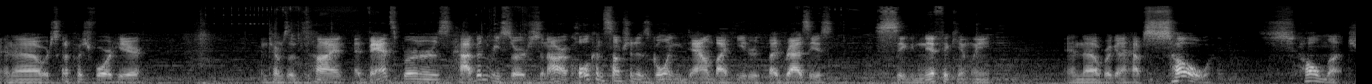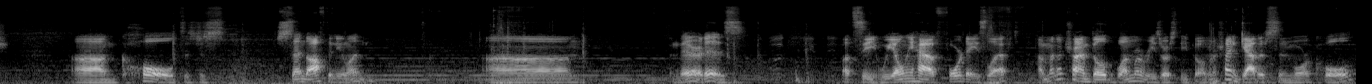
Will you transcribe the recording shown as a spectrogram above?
And uh, we're just going to push forward here. In terms of time, advanced burners have been researched, so now our coal consumption is going down by heater by braziers significantly. And uh, we're going to have so, so much um, coal to just send off the New London. Um, and there it is. Let's see, we only have four days left. I'm going to try and build one more resource depot. I'm going to try and gather some more coal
